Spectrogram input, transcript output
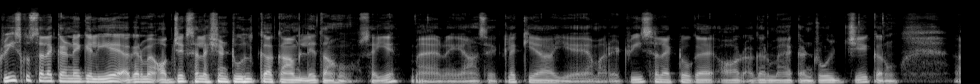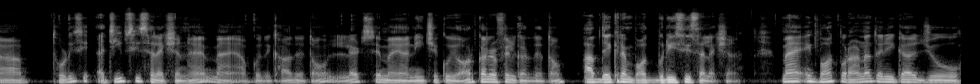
ट्रीज़ को सेलेक्ट करने के लिए अगर मैं ऑब्जेक्ट सिलेक्शन टूल का काम लेता हूँ, सही है? मैंने यहाँ से क्लिक किया, ये हमारे ट्रीज सेलेक्ट हो गए और अगर मैं कंट्रोल जे करूँ थोड़ी सी अजीब सी सिलेक्शन है, मैं आपको दिखा देता हूँ। लेट से मैं यहाँ नीचे कोई और कलर फिल कर देता हूँ। आप देख रहे हैं बहुत बुरी सी सिलेक्शन मैं एक बहुत पुराना तरीका जो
